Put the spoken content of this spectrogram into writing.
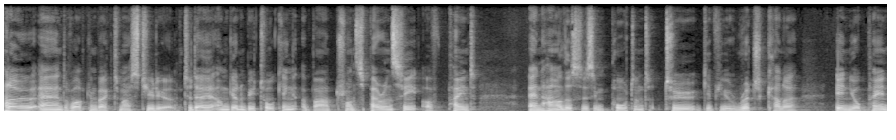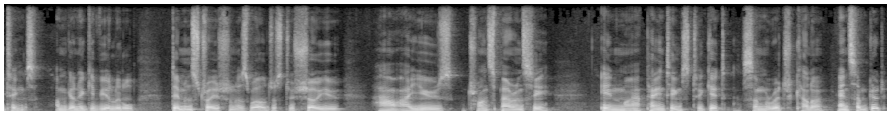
Hello and welcome back to my studio. Today I'm going to be talking about transparency of paint and how this is important to give you rich color in your paintings. I'm going to give you a little demonstration as well just to show you how I use transparency in my paintings to get some rich color and some good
